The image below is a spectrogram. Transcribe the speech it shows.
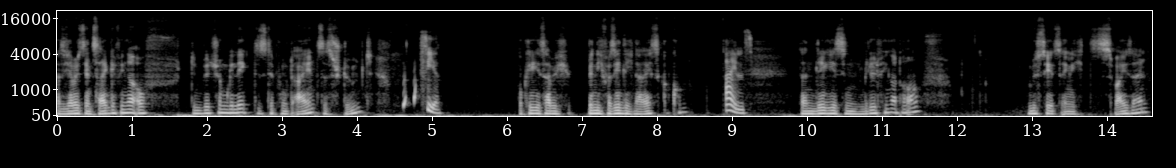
Also ich habe jetzt den Zeigefinger auf den Bildschirm gelegt. Das ist der Punkt 1, das stimmt. 4. Okay, jetzt habe ich, bin ich versehentlich nach rechts gekommen. 1. Dann lege ich jetzt den Mittelfinger drauf. Müsste jetzt eigentlich 2 sein.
